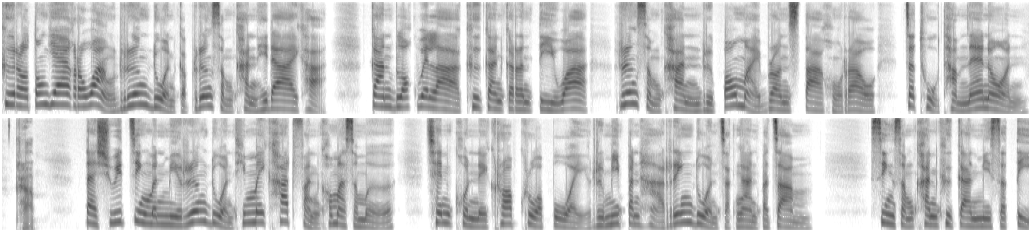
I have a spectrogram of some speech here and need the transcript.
คือเราต้องแยกระหว่างเรื่องด่วนกับเรื่องสำคัญให้ได้ค่ะ การบล็อกเวลาคือการการันตีว่า เรื่องสำคัญหรือเป้าหมายบรอนสตาร์ของเราจะถูกทำแน่นอน ครับ แต่ชีวิตจริงมันมีเรื่องด่วนที่ไม่คาดฝันเข้ามาเสมอ เช่นคนในครอบครัวป่วย หรือมีปัญหาเร่งด่วนจากงานประจำ สิ่งสำคัญคือการมีสติ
